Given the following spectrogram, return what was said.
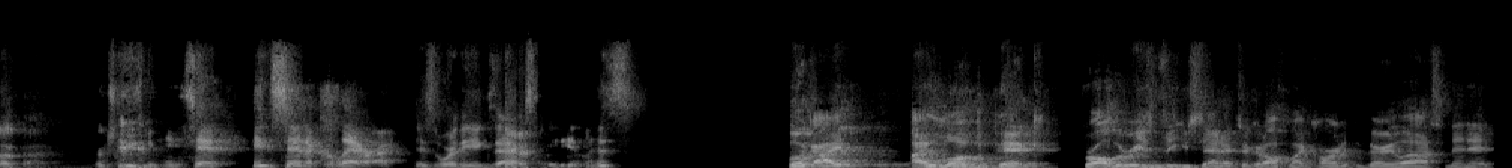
Okay. Or excuse me, in, San, in Santa Clara is where the exact Yeah. stadium is. Look, I I love the pick for all the reasons that you said. I took it off my card at the very last minute.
